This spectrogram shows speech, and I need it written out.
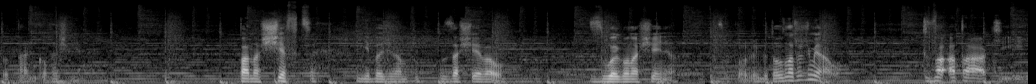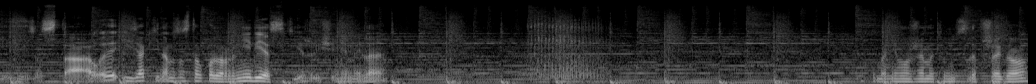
To go weźmiemy. Pana siewce nie będzie nam tu zasiewał złego nasienia. Cokolwiek by to oznaczać miało. Dwa ataki zostały. I jaki nam został kolor? Niebieski, jeżeli się nie mylę. Chyba nie możemy tu nic lepszego.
